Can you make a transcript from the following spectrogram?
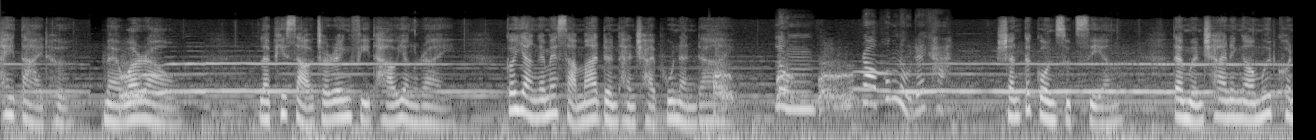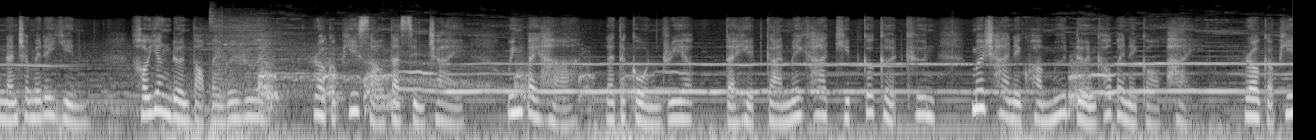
ให้ตายเถอะ แม้ว่าเรา และพี่สาวจะเร่งฝีเท้าอย่างไร ก็ยังไม่สามารถเดินทันชายผู้นั้นได้ ลุงรอพวกหนูด้วยค่ะ ฉันตะโกนสุดเสียง แต่เหมือนชายในเงามืดคนนั้นจะไม่ได้ยิน เขายังเดินต่อไปเรื่อยๆ เรากับพี่สาวตัดสินใจ วิ่งไปหาและตะโกนเรียก แต่เหตุการณ์ไม่คาดคิดก็เกิดขึ้น เมื่อชายในความมืดเดินเข้าไปในกอไผ่เรากับพี่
